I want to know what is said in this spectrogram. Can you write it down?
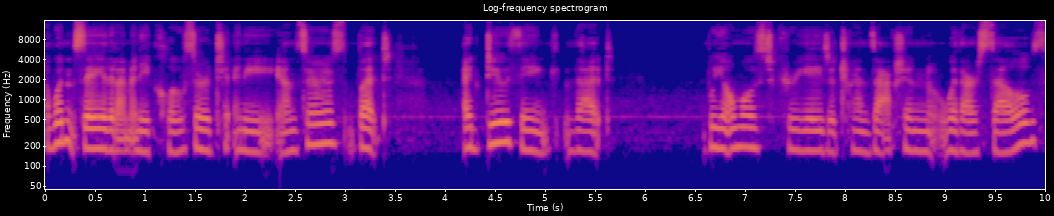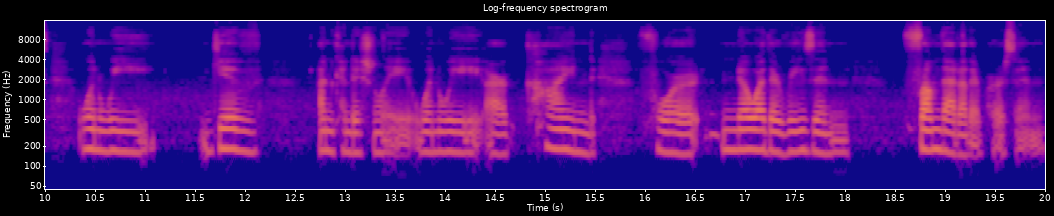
I wouldn't say that I'm any closer to any answers, but I do think that we almost create a transaction with ourselves when we give unconditionally, when we are kind for no other reason from that other person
